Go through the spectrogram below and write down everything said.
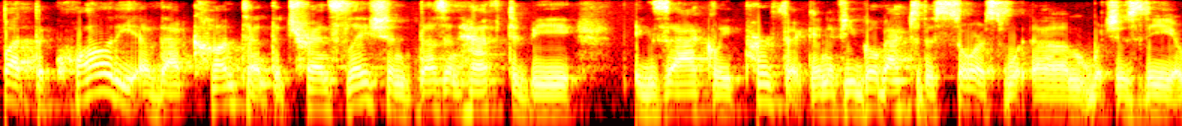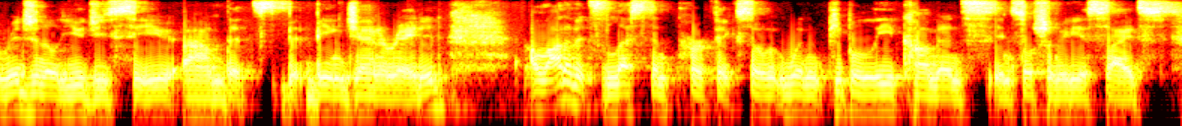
But the quality of that content, the translation doesn't have to be exactly perfect. And if you go back to the source, um, which is the original UGC um, that's being generated, a lot of it's less than perfect. So when people leave comments in social media sites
